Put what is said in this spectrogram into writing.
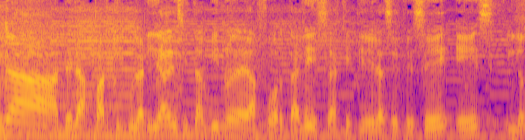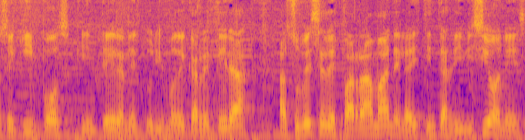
Una de las particularidades y también una de las fortalezas que tiene la CTC es los equipos que integran el turismo de carretera, a su vez se desparraman en las distintas divisiones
